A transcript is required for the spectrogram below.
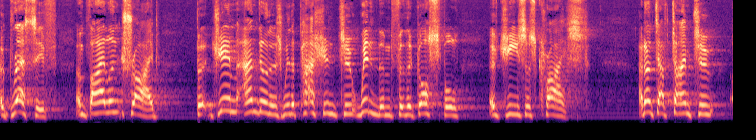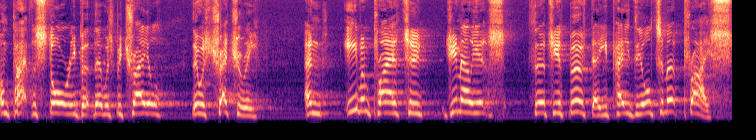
aggressive and violent tribe, but Jim and others with a passion to win them for the gospel of Jesus Christ. I don't have time to unpack the story, but there was betrayal, there was treachery, and even prior to Jim Elliot's 30th birthday, he paid the ultimate price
